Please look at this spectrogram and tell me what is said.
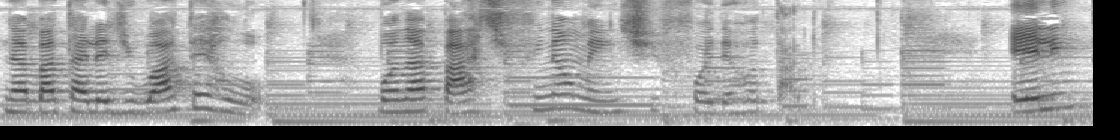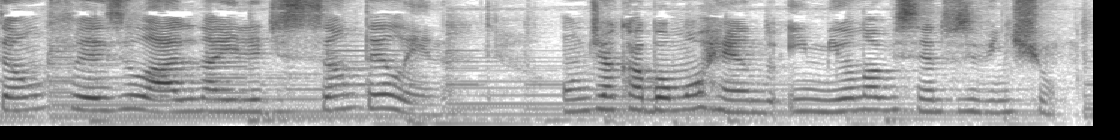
na Batalha de Waterloo. Bonaparte finalmente foi derrotado. Ele então foi exilado na ilha de Santa Helena, onde acabou morrendo em 1921.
